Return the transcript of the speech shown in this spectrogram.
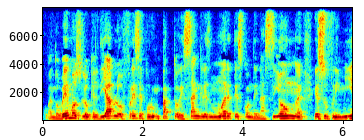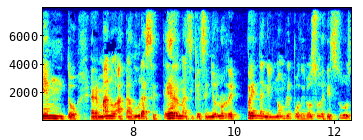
Cuando vemos lo que el diablo ofrece por un pacto de sangre es muerte, es condenación, es sufrimiento, hermano, ataduras eternas y que el Señor lo reprenda en el nombre poderoso de Jesús.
